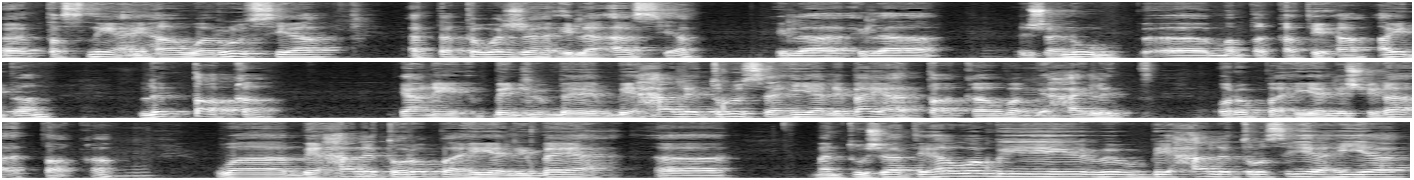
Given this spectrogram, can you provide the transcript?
لتصنيعها وروسيا تتوجه إلى آسيا إلى إلى جنوب منطقتها أيضا للطاقة. يعني بحالة روسيا هي لبيع الطاقة وبحالة أوروبا هي لشراء الطاقة وبحالة أوروبا هي لبيع منتوجاتها وبحاله روسيا هي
